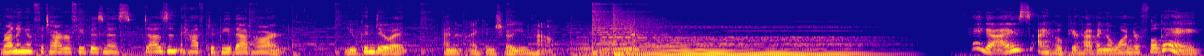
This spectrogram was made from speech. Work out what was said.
Running a photography business doesn't have to be that hard. You can do it, and I can show you how. Hey guys, I hope you're having a wonderful day.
